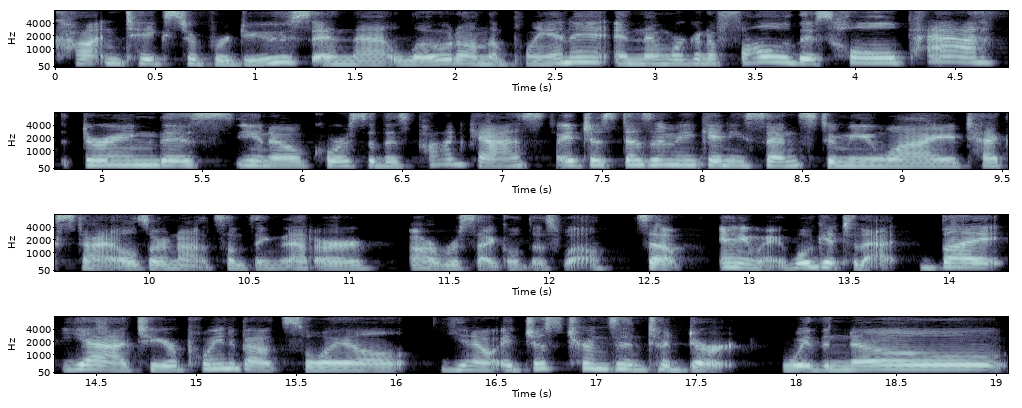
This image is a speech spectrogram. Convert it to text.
cotton takes to produce and that load on the planet and then we're going to follow this whole path during this you know course of this podcast. It just doesn't make any sense to me why textiles are not something that are are recycled as well. So anyway we'll get to that. But yeah to your point about soil you know it just turns into dirt with no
